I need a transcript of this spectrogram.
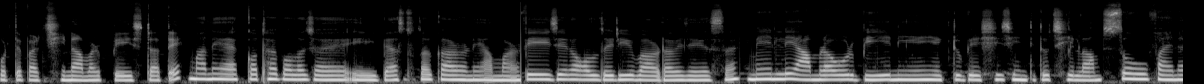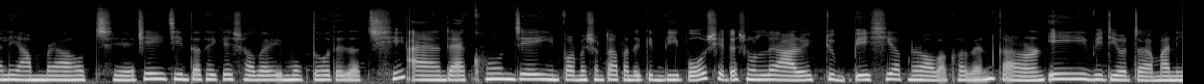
করতে পারছি না আমার পেজটাতে মানে এক কথায় বলা যায়, এই ব্যস্ততার কারণে আমার পেজের অলরেডি বারোটা বেজে গেছে। মেনলি আমরা ওর বিয়ে নিয়ে একটু বেশি চিন্তিত ছিলাম। সো ফাইনালি আমরা হচ্ছে সেই চিন্তা থেকে সবাই মুক্ত হতে যাচ্ছি। অ্যান্ড এখন যে ইনফরমেশনটা আপনাদেরকে দিব, সেটা শুনলে আরও একটু বেশি আপনারা অবাক হবেন। কারণ এই ভিডিওটা মানে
